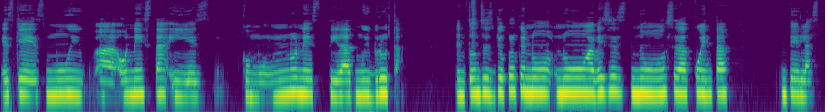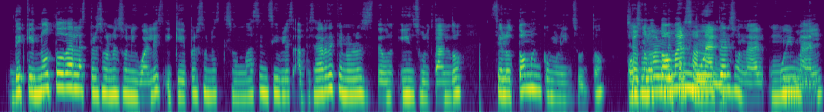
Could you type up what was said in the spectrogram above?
es que es muy ah, honesta y es como una honestidad muy bruta. Entonces yo creo que no, no, a veces no se da cuenta de las de que no todas las personas son iguales y que hay personas que son más sensibles, a pesar de que no los esté insultando, se lo toman como un insulto. O se, lo toman, muy personal, muy, mal.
